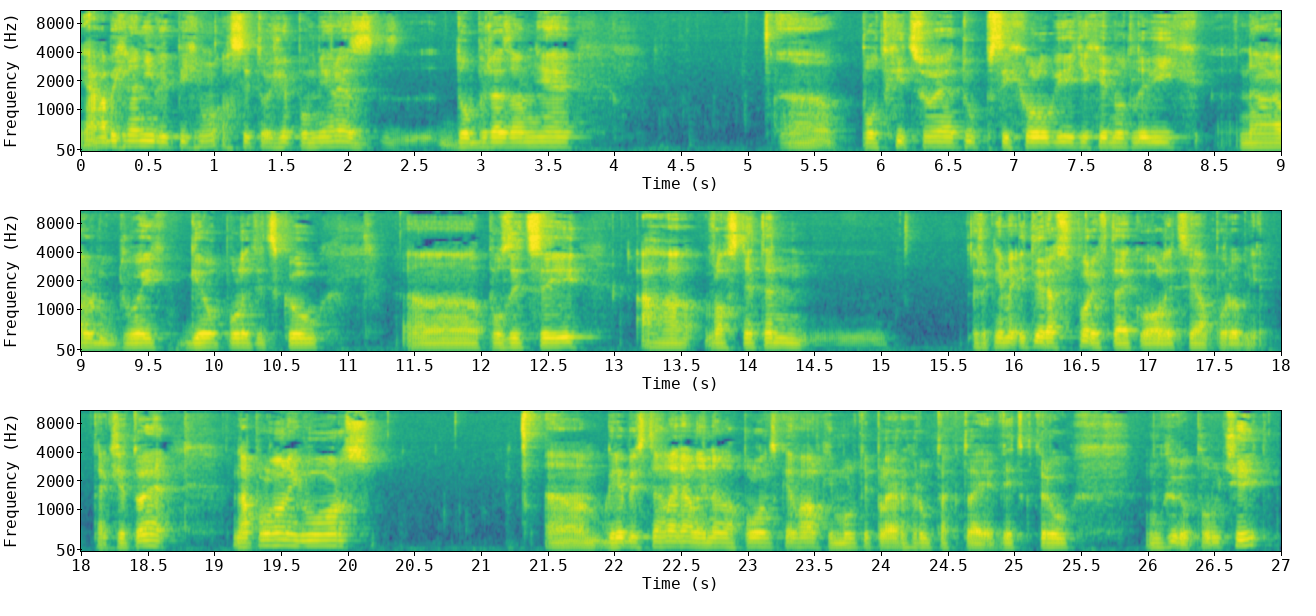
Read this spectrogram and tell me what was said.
Já bych na ní vypíchnul asi to, že poměrně dobře za mě eh, podchycuje tu psychologii těch jednotlivých národů, tu jejich geopolitickou pozici a vlastně ten, řekněme, i ty rozpory v té koalici a podobně. Takže to je Napoleonic Wars, um, kdybyste hledali na napoleonské války multiplayer hru, tak to je věc, kterou můžu doporučit.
